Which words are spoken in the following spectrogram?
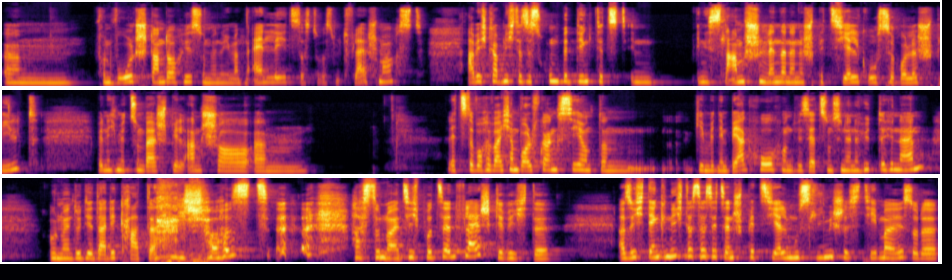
ähm, von Wohlstand auch ist und wenn du jemanden einlädst, dass du was mit Fleisch machst. Aber ich glaube nicht, dass es unbedingt jetzt in, in islamischen Ländern eine speziell große Rolle spielt. Wenn ich mir zum Beispiel anschaue, ähm, letzte Woche war ich am Wolfgangsee und dann gehen wir den Berg hoch und wir setzen uns in eine Hütte hinein. Und wenn du dir da die Karte anschaust, hast du 90 Prozent Fleischgerichte. Also ich denke nicht, dass das jetzt ein speziell muslimisches Thema ist oder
